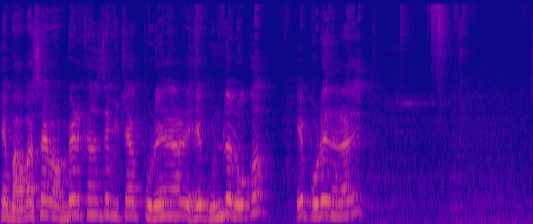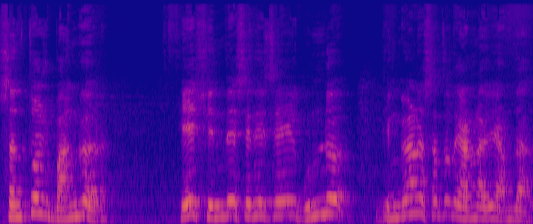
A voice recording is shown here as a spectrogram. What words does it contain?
हे बाबासाहेब आंबेडकरांचे विचार पुढे नेणारे? हे गुंड लोक हे पुढे नेणारे संतोष बांगर हे शिंदेसेनेचे गुंड धिंगाणं सतत घालणारे आमदार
